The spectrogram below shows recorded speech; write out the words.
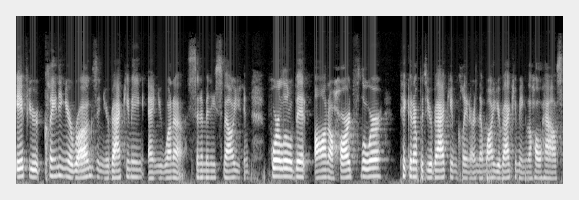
If you're cleaning your rugs and you're vacuuming and you want a cinnamony smell, you can pour a little bit on a hard floor, pick it up with your vacuum cleaner, and then while you're vacuuming the whole house,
